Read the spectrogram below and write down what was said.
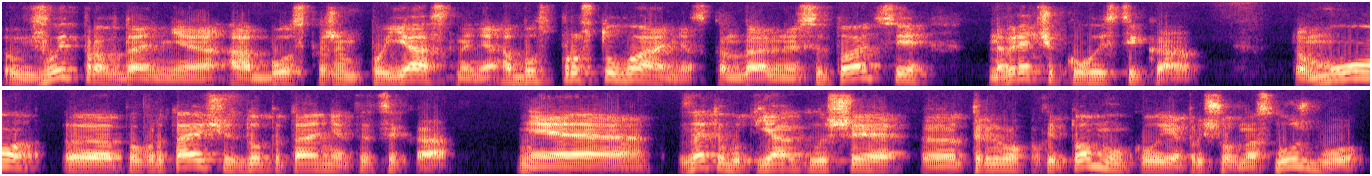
виправдання або, скажімо, пояснення, або спростування скандальної ситуації навряд чи когось цікавить. Тому, е, повертаючись до питання ТЦК, е, знаєте, от я лише е, три роки тому, коли я прийшов на службу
